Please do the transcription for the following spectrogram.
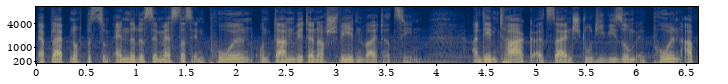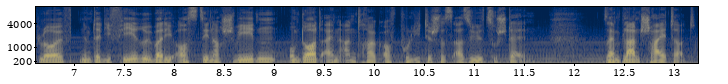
Er bleibt noch bis zum Ende des Semesters in Polen und dann wird er nach Schweden weiterziehen. An dem Tag, als sein Studivisum in Polen abläuft, nimmt er die Fähre über die Ostsee nach Schweden, um dort einen Antrag auf politisches Asyl zu stellen. Sein Plan scheitert.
